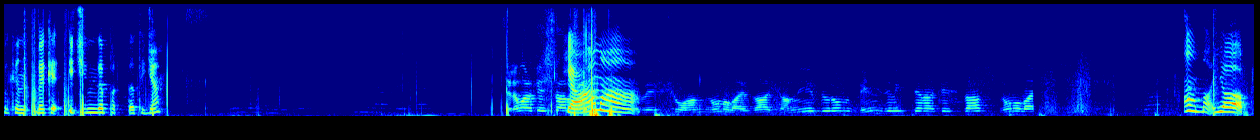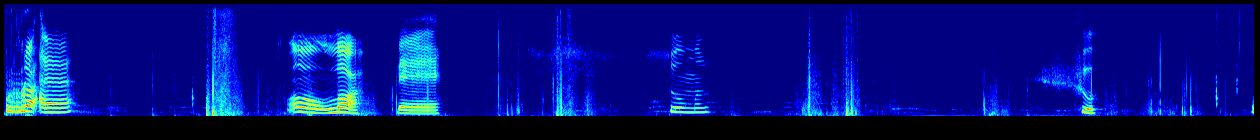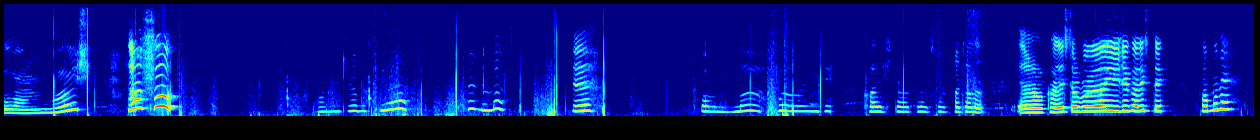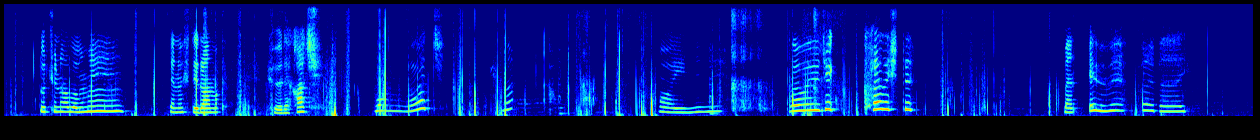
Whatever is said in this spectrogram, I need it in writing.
Bakın bakın içinde patlatacağım. Selam arkadaşlar. Ya ama Ve şu an Live'da canlı yapıyorum. Beni izlemek isteyen arkadaşlar Live ama ya bre. Allah be. Şu Şu. Lanmış. Lan su. Anca bakıyor. Hadi lan. Eh. Allah böyle karıştı arkadaşlar. Kaçalım. Eğer arkadaşlar böyle iyice karıştı. Lan bu ne? Şunu alalım. He. Sen üstleri almak. Şöyle kaç. Lan kaç. Şuna. Ay. Böyle iyice karıştı. Ben evime bay bay.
